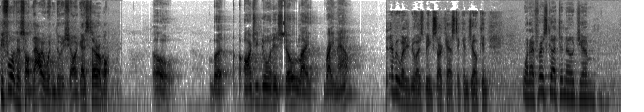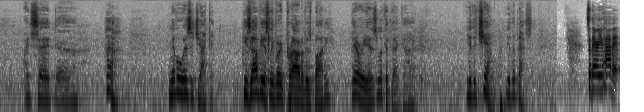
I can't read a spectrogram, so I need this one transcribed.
before this whole. Now I wouldn't do a show. That guy's terrible. Oh, but aren't you doing his show like right now? Everybody knew I was being sarcastic and joking. When I first got to know Jim, I said, uh, huh, he never wears a jacket. He's obviously very proud of his body. There he is. Look at that guy. You're the champ. You're the best. So there you have it.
